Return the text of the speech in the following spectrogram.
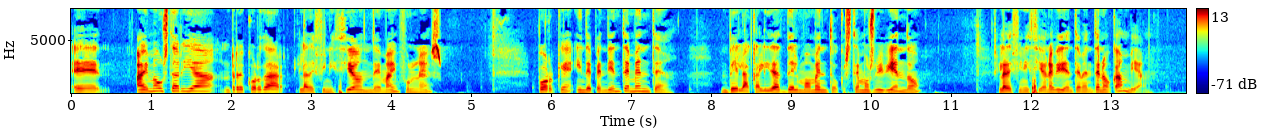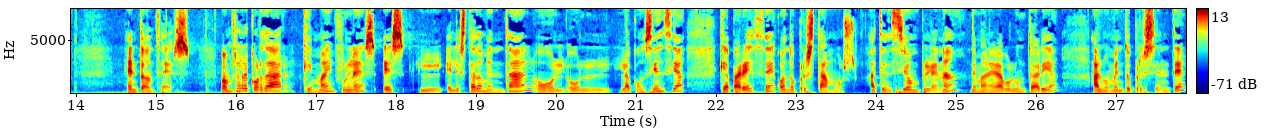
Eh, a mí me gustaría recordar la definición de mindfulness porque independientemente de la calidad del momento que estemos viviendo, la definición evidentemente no cambia. Entonces, vamos a recordar que mindfulness es el estado mental o, la conciencia que aparece cuando prestamos atención plena de manera voluntaria al momento presente,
